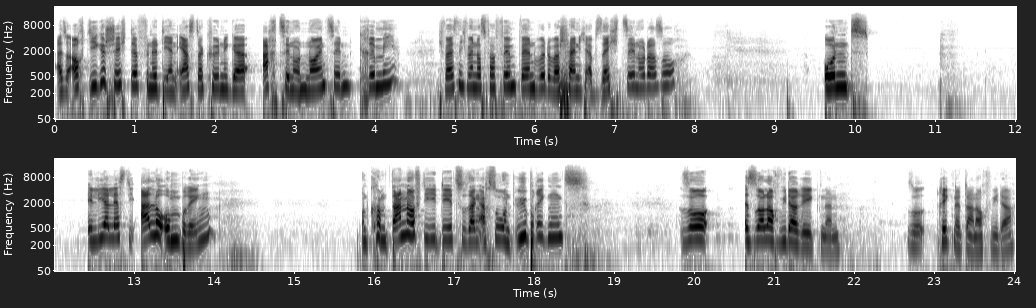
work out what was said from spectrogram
Also auch die Geschichte findet ihr in 1. Könige 18 und 19, Krimi. Ich weiß nicht, wenn das verfilmt werden würde, wahrscheinlich ab 16 oder so. Und Elia lässt die alle umbringen und kommt dann auf die Idee zu sagen, ach so, und übrigens, so, es soll auch wieder regnen. So regnet dann auch wieder.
